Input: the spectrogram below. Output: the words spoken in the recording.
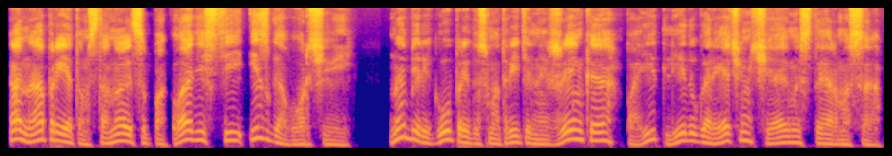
она при этом становится покладистей и сговорчивей. На берегу предусмотрительный Женька поит Лиду горячим чаем из термоса.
